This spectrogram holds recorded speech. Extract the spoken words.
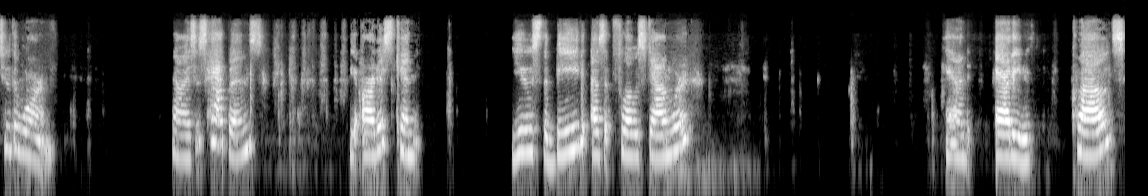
to the warm. Now, as this happens, the artist can use the bead as it flows downward and adding clouds,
